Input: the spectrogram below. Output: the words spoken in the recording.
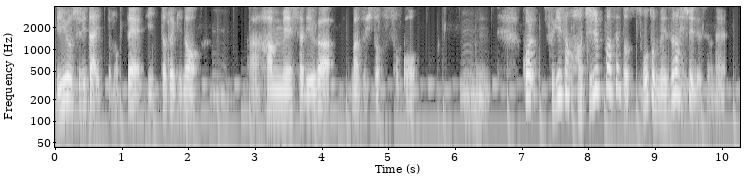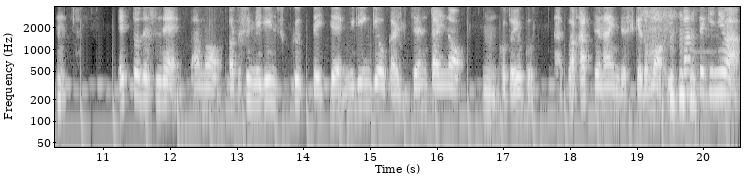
理由を知りたいと思って行った時の、うん、あ判明した理由が、まず一つそこ。うん、これ杉井さん80%相当珍しいですよね。うん、えっとですねあの私みりん作っていてみりん業界全体のことよく分かってないんですけども、一般的には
